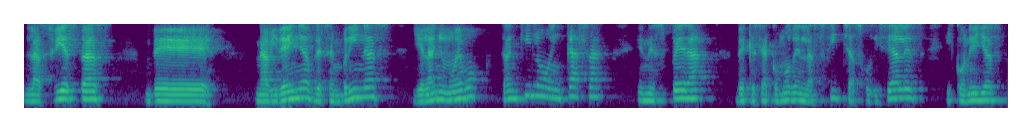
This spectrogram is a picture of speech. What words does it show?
las fiestas de navideñas, decembrinas y el año nuevo tranquilo en casa en espera de que se acomoden las fichas judiciales y con ellas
